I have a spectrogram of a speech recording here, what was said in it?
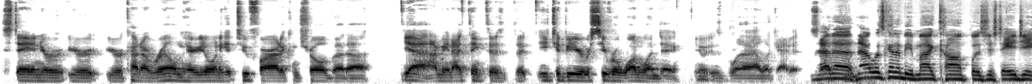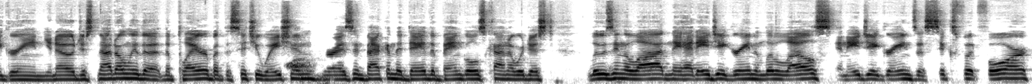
stay in your your your kind of realm here. You don't want to get too far out of control. But uh, yeah, I mean, I think that, that he could be a receiver one one day. You know, is the way I look at it. So, That uh, that was going to be my comp was just AJ Green. You know, just not only the the player but the situation. Whereas in back in the day, the Bengals kind of were just losing a lot, and they had AJ Green and little else. And AJ Green's a six foot four,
